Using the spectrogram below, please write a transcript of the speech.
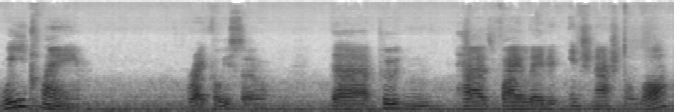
We claim, rightfully so, that Putin has violated international law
